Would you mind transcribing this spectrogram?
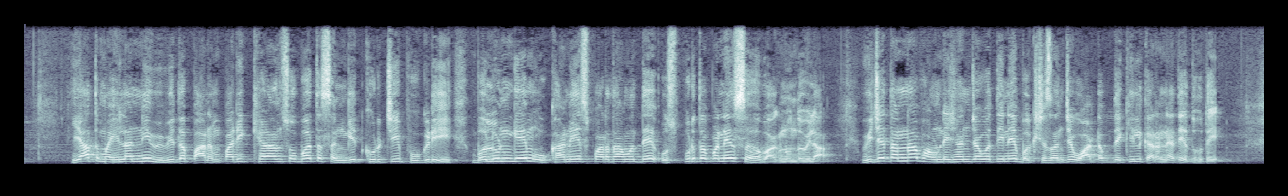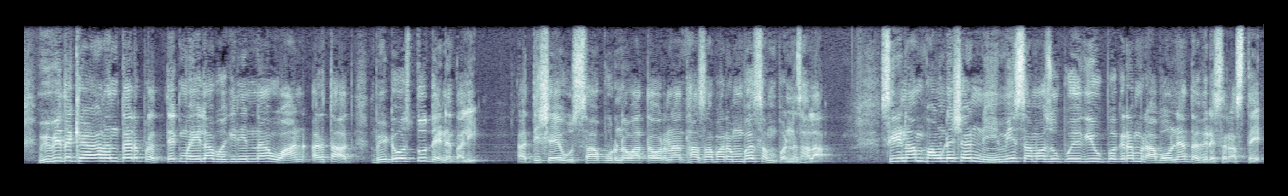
यात महिलांनी विविध पारंपरिक खेळांसोबत संगीत खुर्ची फुगडी बलून गेम उखाणे स्पर्धामध्ये उत्स्फूर्तपणे सहभाग नोंदविला. विजेत्यांना फाउंडेशनच्या वतीने बक्षिसांचे वाटप देखील करण्यात येत होते. विविध खेळानंतर प्रत्येक महिला भगिनींना वान अर्थात भेटवस्तू देण्यात आली. अतिशय उत्साहपूर्ण वातावरणात हा समारंभ संपन्न झाला. श्रीनाम फाउंडेशन नेहमी समाजोपयोगी उपक्रम राबवण्यात अग्रेसर असते.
